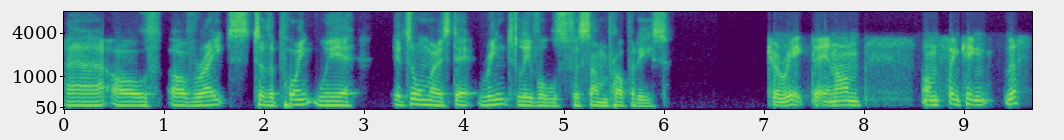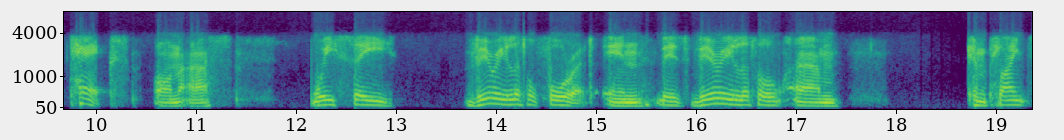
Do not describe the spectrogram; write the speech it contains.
uh, of of rates to the point where it's almost at rent levels for some properties. Correct, and I'm I'm thinking this tax on us, we see very little for it, and there's very little um, complaints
